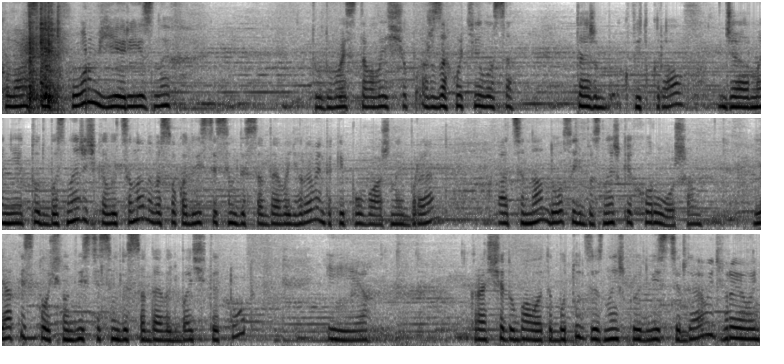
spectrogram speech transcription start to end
класних форм є різних. Тут виставили, щоб аж захотілося. Теж відкрав Germany. Тут без знижечки, але ціна невисока 279 гривень, такий поважний бренд. А ціна досить без знижки хороша. Якість точно 279, бачите, тут. І краще додати, бо тут зі знижкою 209 гривень,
